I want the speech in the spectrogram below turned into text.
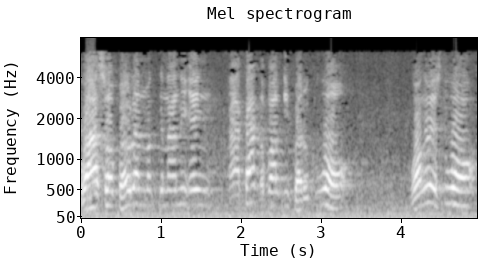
Waso baulan mekenani ing akad apalagi baru tua. Wong wis tua.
